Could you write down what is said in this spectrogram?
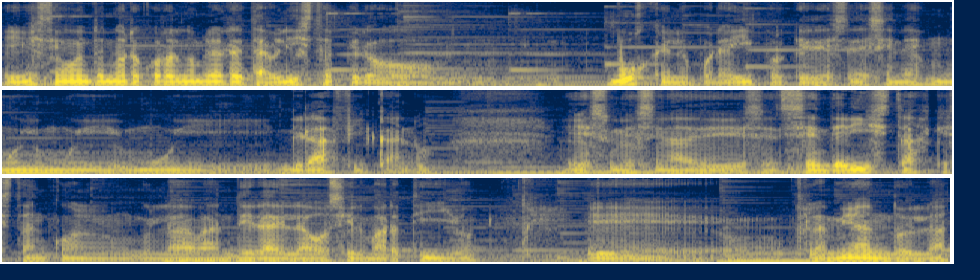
en este momento no recuerdo el nombre del retablista, pero búsquenlo por ahí porque esa escena es muy, muy, muy gráfica. ¿no? Es una escena de senderistas que están con la bandera de la hoz y el martillo, eh, flameándola,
